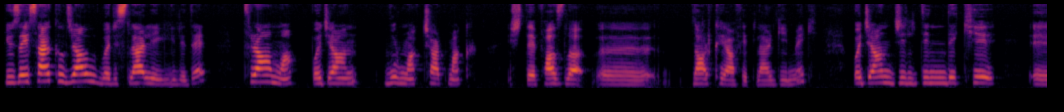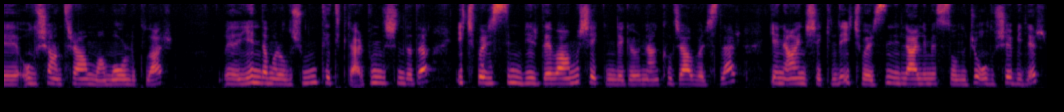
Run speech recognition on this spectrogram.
Yüzeysel kılcal varislerle ilgili de travma, bacağın vurmak, çarpmak, işte fazla e, dar kıyafetler giymek, bacağın cildindeki e, oluşan travma, morluklar, e, yeni damar oluşumunu tetikler. Bunun dışında da iç varisin bir devamı şeklinde görünen kılcal varisler gene aynı şekilde iç varisin ilerlemesi sonucu oluşabilir.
